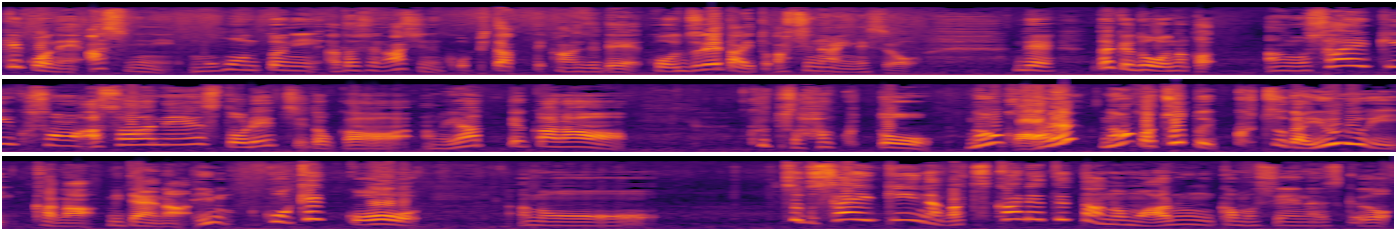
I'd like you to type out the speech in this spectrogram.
ー、結構ね、足に、もう本当に、私の足にこうピタって感じで、こうずれたりとかしないんですよ。で、だけど、なんか、あの、最近、その朝ね、ストレッチとか、あの、やってから、靴履くと、なんかあれ？なんかちょっと靴が緩いかな？みたいな。今、こう結構、あのー、ちょっと最近なんか疲れてたのもあるんかもしれないですけど、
